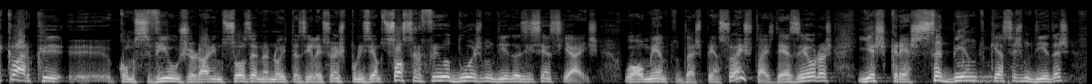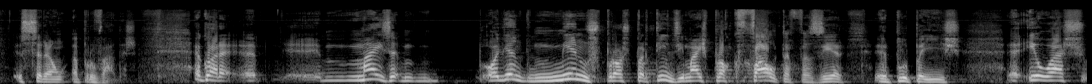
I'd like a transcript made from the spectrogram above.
claro que, eh, como se viu, Jerónimo Sousa, na noite das eleições, por exemplo, só se referiu a duas medidas essenciais: o aumento das pensões, tais 10 euros, e as creches, sabendo que essas medidas serão aprovadas. Agora, eh, mais olhando menos para os partidos e mais para o que falta fazer pelo país, eu acho,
